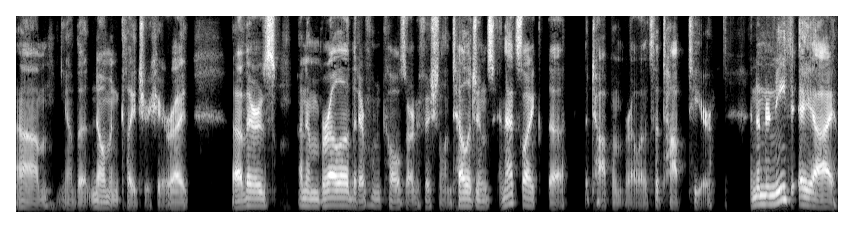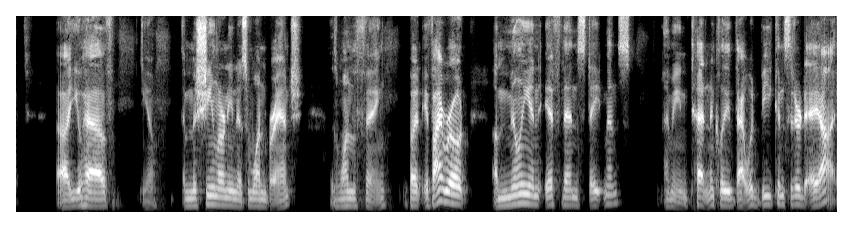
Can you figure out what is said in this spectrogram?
um, you know the nomenclature here right? Uh, there's an umbrella that everyone calls artificial intelligence and that's like the the top umbrella. It's the top tier and underneath AI, uh, you have, you know, machine learning is one branch, is one thing. But if I wrote a million if then statements, I mean, technically that would be considered AI.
